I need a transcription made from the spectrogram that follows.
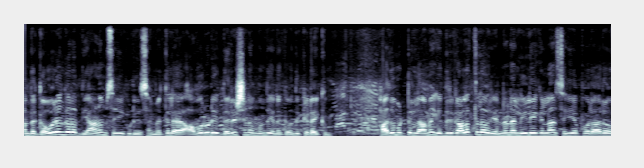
அந்த கௌரங்கரை தியானம் செய்யக்கூடிய சமயத்தில் அவருடைய தரிசனம் வந்து எனக்கு வந்து கிடைக்கும். அது மட்டும் இல்லாமல் எதிர்காலத்தில் அவர் என்னென்ன லீலைகள்லாம் செய்ய போகிறாரோ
